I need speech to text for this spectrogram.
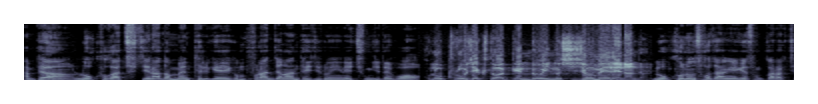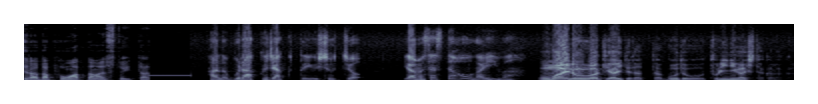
한편 로크가 추진하던 멘틀 계획은 불안정한 대지로 인해 중지되고 このプロジェクトは元老院の至上命令なんだ 로크는 소장에게 손가락질하다 봉합당할 수도 있다. あのブラック・ジャックという所長やめさせた方がいいわお前の浮気相手だったゴドを取り逃がしたからか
